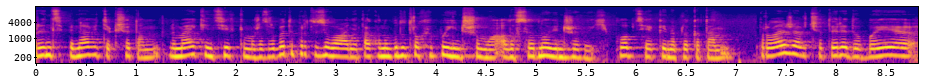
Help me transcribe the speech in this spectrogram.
Принципі, навіть якщо там немає кінцівки, може зробити протезування, так воно буде трохи по-іншому, але все одно він живий. Хлопці, який, наприклад, там пролежав 4 доби е,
